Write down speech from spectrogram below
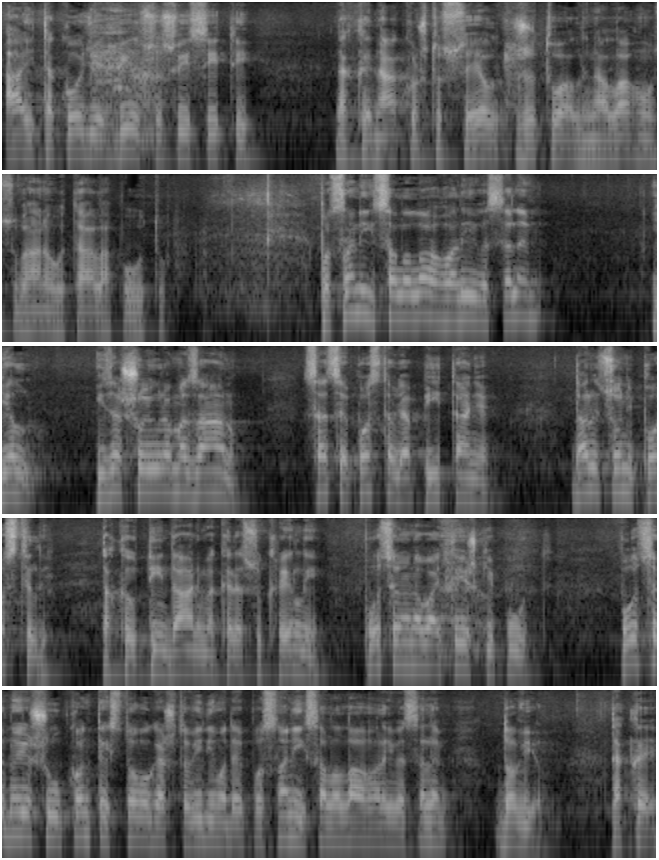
a i također bili su svi siti, dakle, nakon što su se jel, žrtvovali na Allahom subhanahu ta'ala putu. Poslanik, sallallahu alaihi ve sellem, jel, izašao je u Ramazanu. Sad se postavlja pitanje, da li su oni postili, dakle, u tim danima kada su krenuli, posebno na ovaj teški put, Posebno još u kontekstu ovoga što vidimo da je poslanik sallallahu alejhi ve sellem dovio. Dakle,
